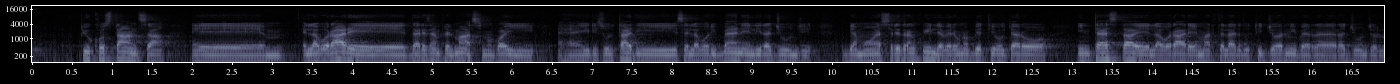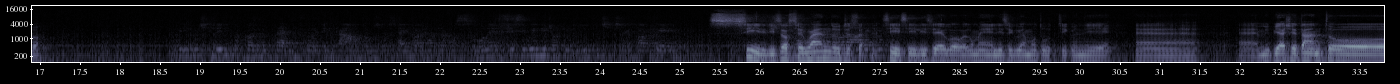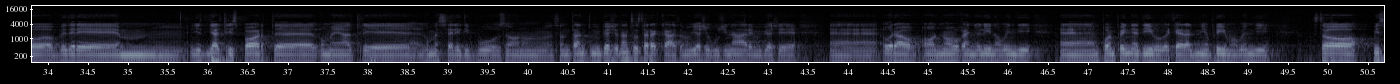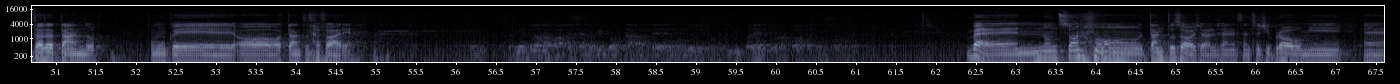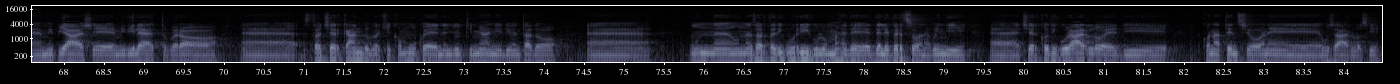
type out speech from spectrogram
più costanza e, e lavorare e dare sempre il massimo. Poi eh, i risultati, se lavori bene, li raggiungi. Dobbiamo essere tranquilli, avere un obiettivo chiaro in testa e lavorare e martellare tutti i giorni per raggiungerlo. Federico ci credi qualcosa di te al di fuori del campo, non so se hai qualche altra passione, se seguendo i giochi olimpici c'è qualche... Sì, li sto seguendo, giusta- sì, sì, li seguo come li seguiamo tutti, quindi eh, eh, mi piace tanto vedere mm, gli, altri sport eh, come, altre, come serie tv, sono, sono tanto- mi piace tanto stare a casa, mi piace cucinare, mi piace, eh, ora ho, ho un nuovo cagnolino, quindi è un po' impegnativo perché era il mio primo, quindi sto- mi sto adattando, comunque ho- ho tanto da fare. Sta diventando una parte sempre più importante nel mondo degli sportivi. Qual è il tuo rapporto con i social? Beh, non sono tanto social, cioè nel senso ci provo, mi, eh, mi piace, mi diletto, però eh, sto cercando perché comunque negli ultimi anni è diventato eh, un, una sorta di curriculum de, delle persone, quindi eh, cerco di curarlo e di, con attenzione usarlo, sì.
